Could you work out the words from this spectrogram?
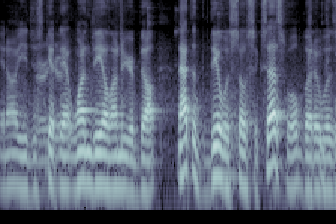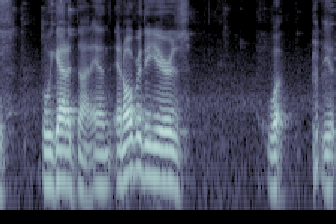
You know, you just get that one deal under your belt. Not that the deal was so successful, but it was, but we got it done. And, and over the years, what, the,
